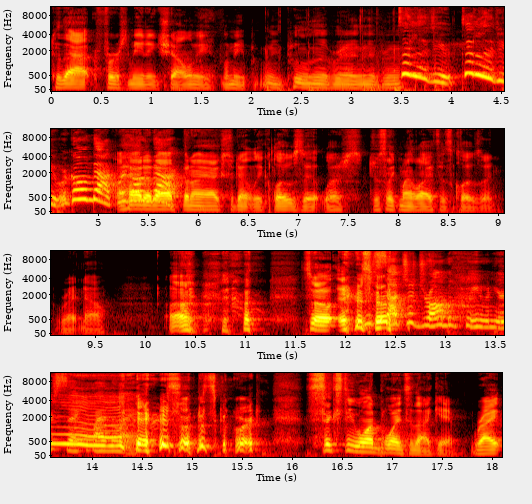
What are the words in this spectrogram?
to that first meeting, Shell. Let me let me let me pull it up. Diddly-doo, diddly-doo. We're going back. We're I had it back. up and I accidentally closed it, just- just like my life is closing right now. Uh, so You're Arizona, such a drama queen when you're sick, by the way. Arizona scored 61 points in that game, right?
